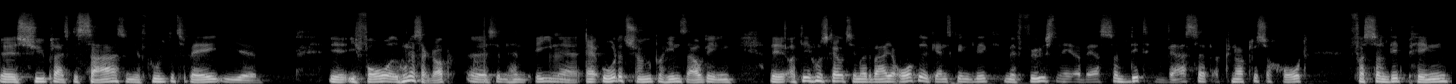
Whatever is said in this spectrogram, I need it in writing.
øh, sygeplejerske, Sara, som jeg fulgte tilbage i, øh, i foråret. Hun har sagt op, øh, simpelthen en af, af 28 på hendes afdeling. Øh, og det hun skrev til mig, det var, at jeg orkede ganske enkelt ikke med følelsen af at være så lidt værdsat og knokle så hårdt for så lidt penge.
